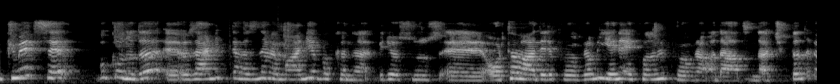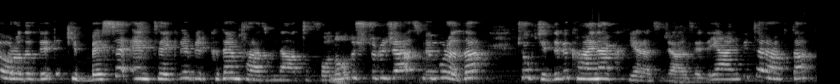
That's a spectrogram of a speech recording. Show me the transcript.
Hükümet ise bu konuda e, özellikle Hazine ve Maliye Bakanı biliyorsunuz e, orta vadeli programı yeni ekonomik program adı altında açıkladı ve orada dedi ki BES'e entegre bir kıdem tazminatı fonu oluşturacağız ve burada çok ciddi bir kaynak yaratacağız dedi. Yani bir taraftan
